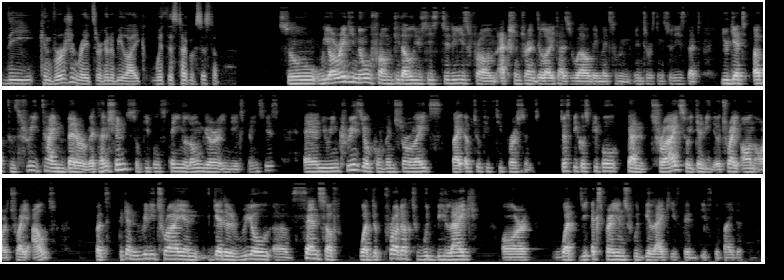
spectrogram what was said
the conversion rates are going to be like with this type of system? So we already know from PwC studies, from Accenture and Deloitte as well, they made some interesting studies that you get up to three times better retention, so people staying longer in the experiences, and you increase your convention rates by up to 50%, just because people can try, so it can be a try on or a try out, but they can really try and get a real uh, sense of what the product would be like or what the experience would be like if they if they buy the thing.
